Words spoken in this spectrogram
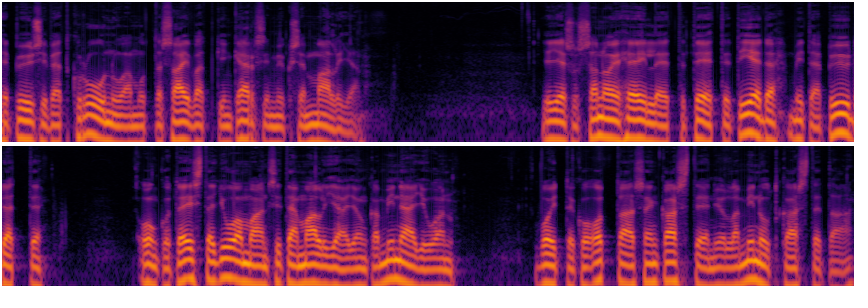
He pyysivät kruunua, mutta saivatkin kärsimyksen maljan. Ja Jeesus sanoi heille, että te ette tiedä, mitä pyydätte. Onko teistä juomaan sitä maljaa, jonka minä juon? Voitteko ottaa sen kasteen, jolla minut kastetaan?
